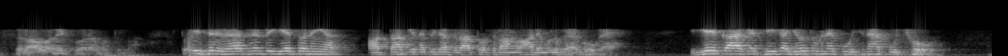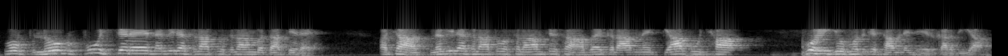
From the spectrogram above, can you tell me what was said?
السلام علیکم ورحمۃ اللہ۔ تو اس روایت میں بھی یہ تو نہیں آتا کہ نبی اخلاط والسلام عالم الغیب ہو گئے۔ یہ کہا کہ ٹھیک ہے، جو تم نے پوچھنا ہے پوچھو۔ وہ لوگ پوچھتے رہے، نبی اخلاط والسلام بتاتے رہے۔ اچھا نبی اخلاط والسلام سے صحابہ کرام نے کیا پوچھا؟ وہی جو مت کے سامنے ڈھیر کر دیا۔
